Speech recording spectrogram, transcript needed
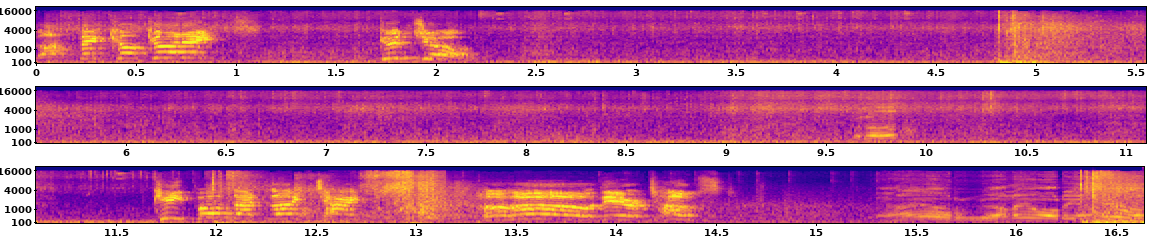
I think I got it! Good job! Lan? Keep on that light tank! Ho ho! They're toast! Yanıyor, yanıyor, yanıyor.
